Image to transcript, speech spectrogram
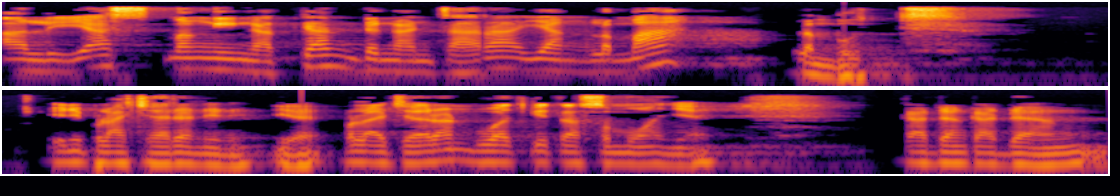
Alias mengingatkan dengan cara yang lemah lembut. Ini pelajaran ini, ya, pelajaran buat kita semuanya. Kadang-kadang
